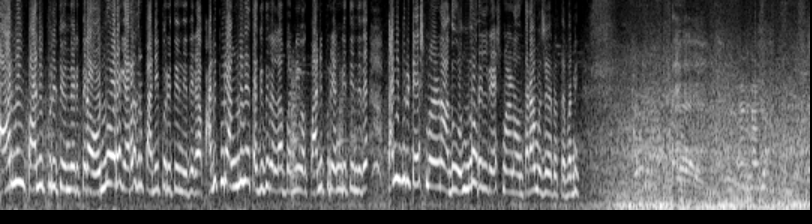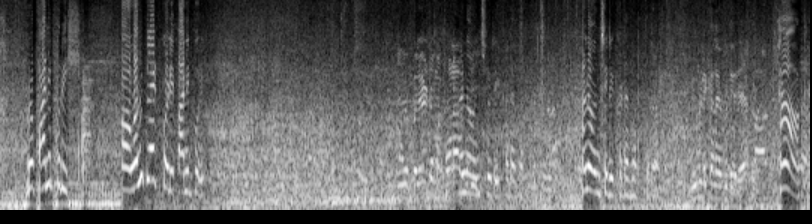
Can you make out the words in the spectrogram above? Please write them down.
ಮಾರ್ನಿಂಗ್ ಪಾನಿಪುರಿ ತಿಂದಿರ್ತೀರಾ? ಒಂದೂವರೆಗೆ ಯಾರಾದ್ರೂ ಪಾನಿಪುರಿ ತಿಂದಿದ್ದೀರಾ? ಪಾನಿಪುರಿ ಅಂಗಡಿನೇ ತೆಗೆದಿರಲ್ಲ ಬನ್ನಿ ಇವಾಗ ಪಾನಿಪುರಿ ಅಂಗಡಿ ತಿಂದಿದೆ. ಪಾನಿಪುರಿ ಟೇಸ್ಟ್ ಮಾಡೋಣ ಅದು ಒಂದೂವರೆಲಿ ಟೇಸ್ಟ್ ಮಾಡೋಣ ಒಂಥರ ಮಜಾ ಇರುತ್ತೆ ಬನ್ನಿ. ಬ್ರೋ ಪಾನಿಪುರಿ. ಒಂದು ಪ್ಲೇಟ್ ಕೊಡಿ ಪಾನಿಪುರಿ. ಅಣ್ಣ ಒಂಚೂರು ಈ ಕಡೆ ಬರ್ತೀರಾ ಅಣ್ಣ ಒಂಚೂರು ಈ ಕಡೆ ಬರ್ತೀರಾ ಹಾಂ ಓಕೆ.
